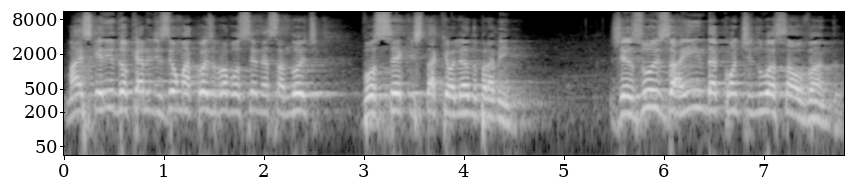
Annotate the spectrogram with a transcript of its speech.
Mas, querido, eu quero dizer uma coisa para você nessa noite, você que está aqui olhando para mim. Jesus ainda continua salvando.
